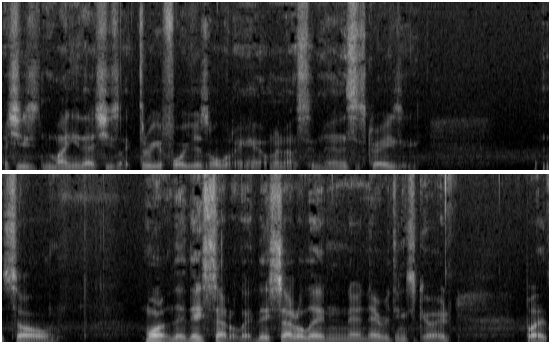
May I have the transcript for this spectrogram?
And she's, mind you, that she's like three or four years older than him. And I said, man, this is crazy. And so more they, they settle it. They settle it, and, and everything's good. But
